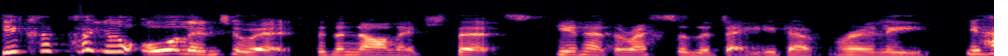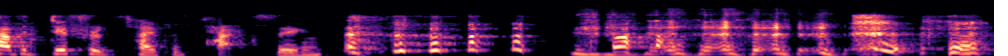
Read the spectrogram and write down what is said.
You could put your all into it with the knowledge that you know the rest of the day you don't really you have a different type of taxing.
